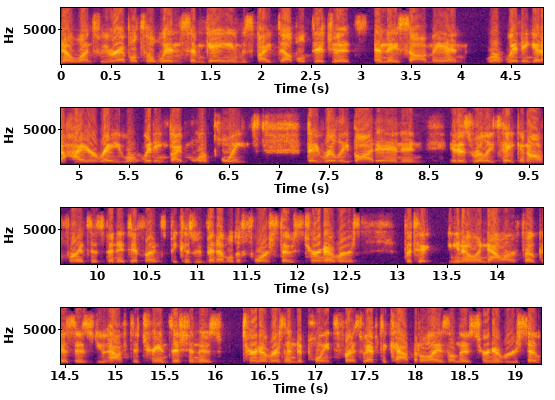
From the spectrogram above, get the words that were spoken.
know, once we were able to win some games by double digits and they saw, man, we're winning at a higher rate. We're winning by more points. They really bought in, and it has really taken off for us. It's been a difference because we've been able to force those turnovers. But to, you know, and now our focus is you have to transition those turnovers into points for us. We have to capitalize on those turnovers. So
